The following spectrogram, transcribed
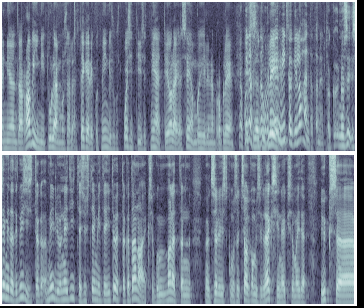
nii-öelda ravimi tulemusele tegelikult mingisugust positiivset nihet ei ole ja see on põhiline probleem. no kuidas seda probleemi ikkagi lahendada nüüd? aga no see, see, mida te küsisite, aga meil ju need IT-süsteemid ei tööta ka täna, eks ju, kui ma mäletan, see oli vist, kui ma sotsiaalkomisjoni läksin, eks ju, ma ei tea, üks äh,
